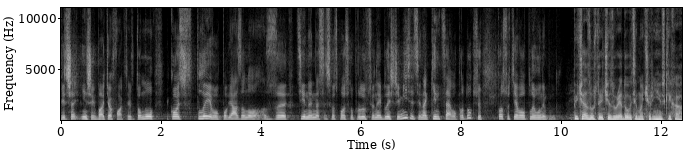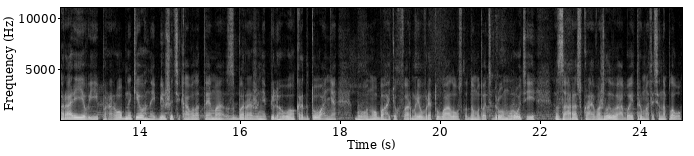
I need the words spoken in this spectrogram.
від ще інших багатьох факторів. Тому якогось впливу пов'язаного з ціни на сільськогосподарську продукцію в найближчі місяці на кінцеву продукцію, то суттєвого впливу не буде. Під час зустрічі з урядовцями чернігівських аграріїв і переробників найбільше цікавила тема збереження пільгового кредитування, бо воно багатьох фермерів врятувало у складному 22-му році і зараз вкрай важливе, аби триматися на плаву.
